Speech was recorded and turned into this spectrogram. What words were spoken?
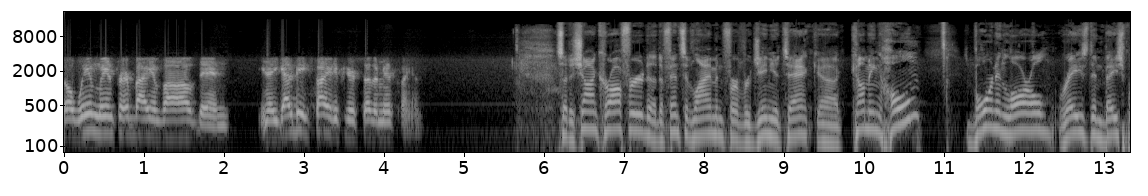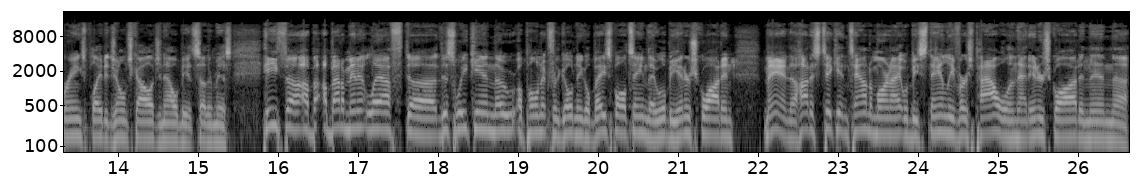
a win-win for everybody involved, and you know you got to be excited if you're a Southern Miss fan. So Deshaun Crawford, a defensive lineman for Virginia Tech, uh, coming home Born in Laurel, raised in Bay Springs, played at Jones College, and now will be at Southern Miss. Heath, uh, about a minute left uh, this weekend. No opponent for the Golden Eagle baseball team. They will be inter squadding. Man, the hottest ticket in town tomorrow night would be Stanley versus Powell in that inter squad, and then uh,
